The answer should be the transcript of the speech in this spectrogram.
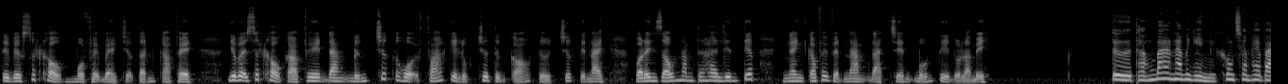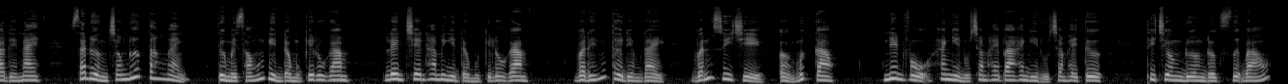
từ việc xuất khẩu 1,7 triệu tấn cà phê. Như vậy, xuất khẩu cà phê đang đứng trước cơ hội phá kỷ lục chưa từng có từ trước đến nay và đánh dấu năm thứ hai liên tiếp ngành cà phê Việt Nam đạt trên 4 tỷ đô la Mỹ. Từ tháng 3 năm 2023 đến nay, giá đường trong nước tăng mạnh từ 16.000 đồng một kg lên trên 20.000 đồng một kg và đến thời điểm này vẫn duy trì ở mức cao. Niên vụ 2023-2024, thị trường đường được dự báo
